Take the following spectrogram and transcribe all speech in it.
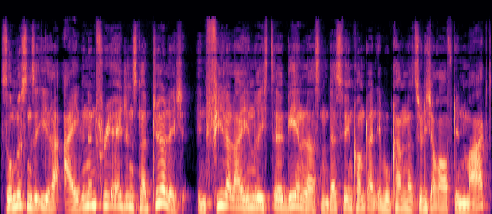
So müssen sie ihre eigenen Free Agents natürlich in vielerlei Hinricht äh, gehen lassen. Und deswegen kommt ein Ibukam natürlich auch auf den Markt.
